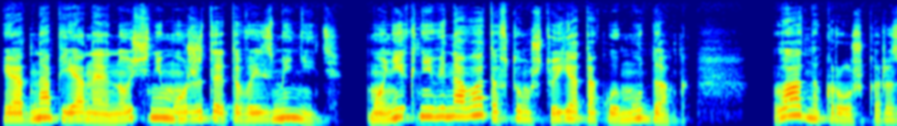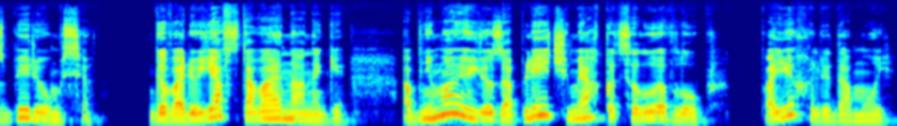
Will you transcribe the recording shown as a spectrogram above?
и одна пьяная ночь не может этого изменить. Моник не виновата в том, что я такой мудак. Ладно, крошка, разберемся. Говорю я, вставая на ноги. Обнимаю ее за плечи, мягко целуя в лоб. Поехали домой.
